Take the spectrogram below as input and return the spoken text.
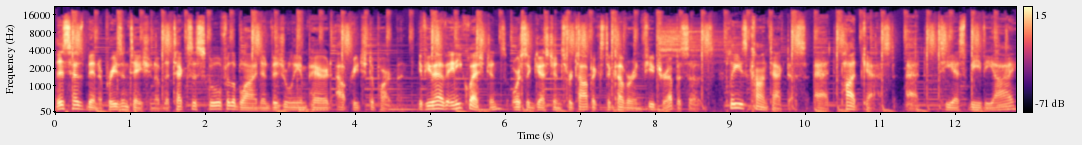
This has been a presentation of the Texas School for the Blind and Visually Impaired Outreach Department. If you have any questions or suggestions for topics to cover in future episodes, please contact us at podcast at tsbvi.edu.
